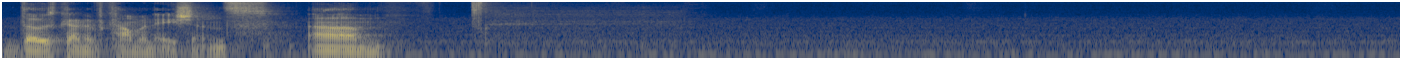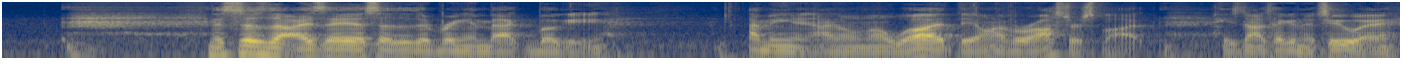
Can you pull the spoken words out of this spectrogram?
those kind of combinations. Um, This is that Isaiah said that they're bringing back Boogie. I mean, I don't know what. They don't have a roster spot. He's not taking a two way,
